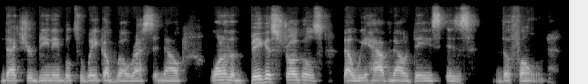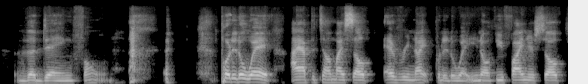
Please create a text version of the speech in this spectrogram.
that you're being able to wake up well rested. Now one of the biggest struggles that we have nowadays is the phone the dang phone. Put it away. I have to tell myself every night put it away. You know if you find yourself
